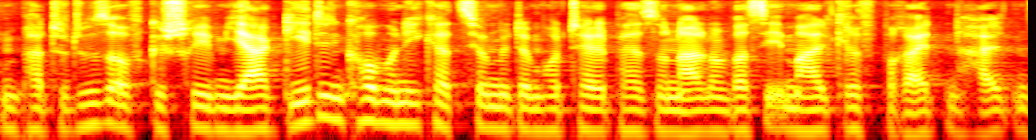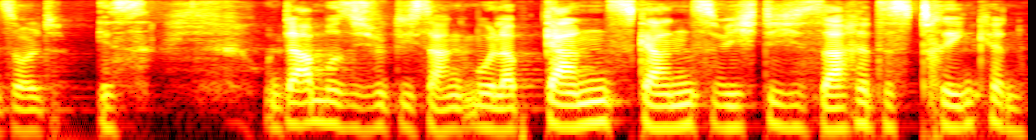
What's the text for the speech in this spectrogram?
ein paar To-Dos aufgeschrieben. Ja, geht in Kommunikation mit dem Hotelpersonal und was ihr immer halt griffbereit halten sollt, ist, und da muss ich wirklich sagen, im Urlaub ganz, ganz wichtige Sache, das Trinken.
